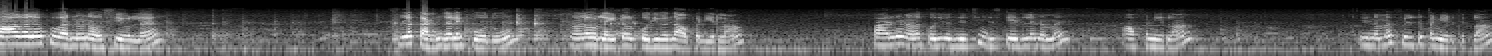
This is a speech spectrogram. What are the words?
பாகளவுக்கு வரணும்னு அவசியம் இல்லை. ஃபுல்லாக கரைஞ்சாலே போதும். நல்லா ஒரு லைட்டாக ஒரு கொதி வந்து ஆஃப் பண்ணிடலாம். பாருங்கள் நல்லா கொதி வந்துருச்சு. இந்த ஸ்டேஜில் நம்ம ஆஃப் பண்ணிடலாம். இது நம்ம ஃபில்டர் பண்ணி எடுத்துக்கலாம்.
